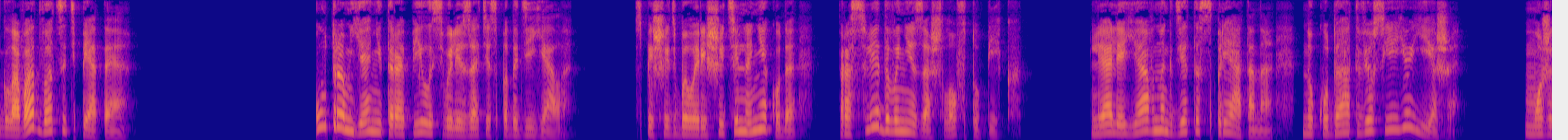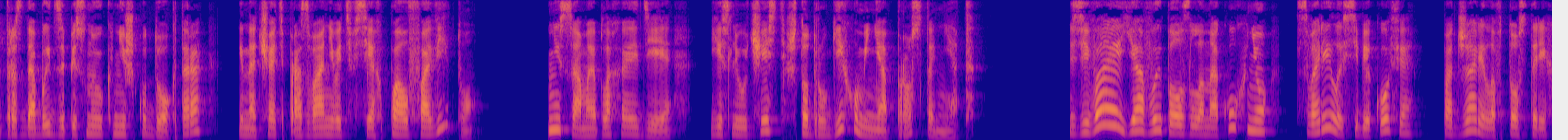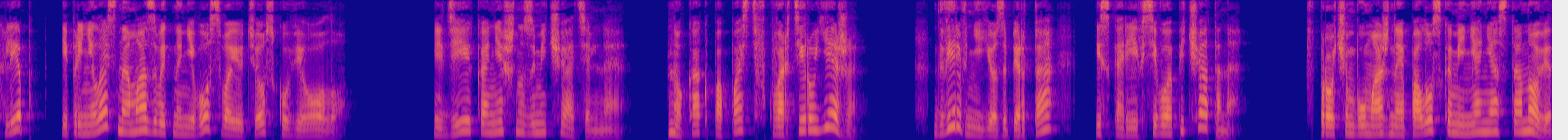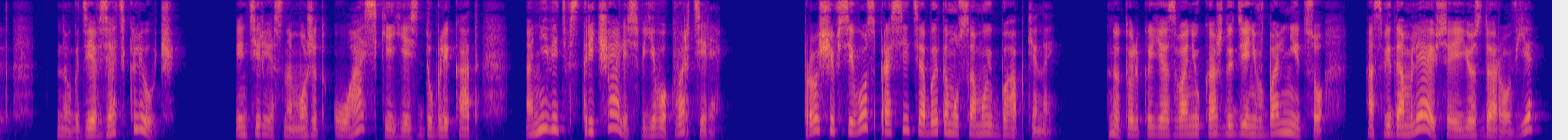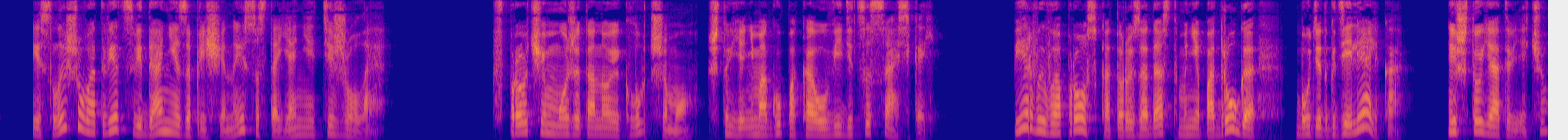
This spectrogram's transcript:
Глава 25. Утром я не торопилась вылезать из-под одеяла. Спешить было решительно некуда. Расследование зашло в тупик. Ляля явно где-то спрятана, но куда отвез ее Ежи? Может, раздобыть записную книжку доктора и начать прозванивать всех по алфавиту? Не самая плохая идея, если учесть, что других у меня просто нет. Зевая, я выползла на кухню, сварила себе кофе, поджарила в тостере хлеб и принялась намазывать на него свою тёзку Виолу. Идея, конечно, замечательная. Но как попасть в квартиру Ежи? Дверь в неё заперта и, скорее всего, опечатана. Впрочем, бумажная полоска меня не остановит. Но где взять ключ? Интересно, может, у Аськи есть дубликат? Они ведь встречались в его квартире. Проще всего спросить об этом у самой Бабкиной. Но только я звоню каждый день в больницу, осведомляюсь о ее здоровье и слышу в ответ «свидания запрещены, состояние тяжелое». Впрочем, может оно и к лучшему, что я не могу пока увидеться с Аськой. Первый вопрос, который задаст мне подруга, будет «Где лялька?» И что я отвечу?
